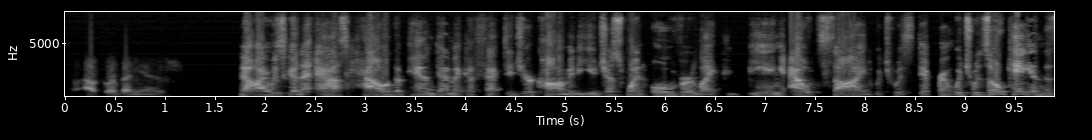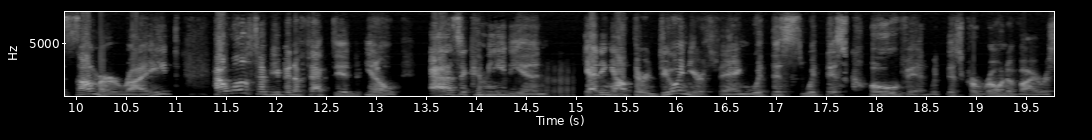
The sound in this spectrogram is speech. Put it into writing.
you know, outdoor venues. Now, I was going to ask how the pandemic affected your comedy. You just went over like being outside, which was different, which was okay in the summer, right? How else have you been affected, you know, as a comedian, getting out there and doing your thing with this with this COVID, with this coronavirus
